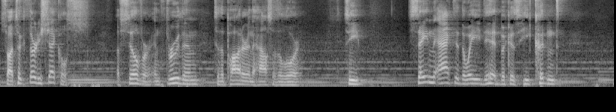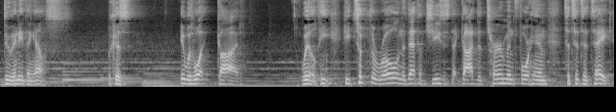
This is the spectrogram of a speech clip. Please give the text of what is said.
So I took 30 shekels of silver and threw them to the potter in the house of the Lord. See, Satan acted the way he did because he couldn't do anything else. Because it was what God willed. He, he took the role in the death of Jesus that God determined for him to, to, to take.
